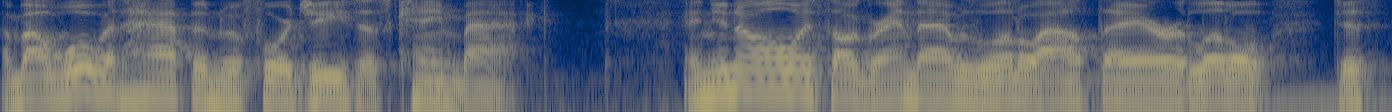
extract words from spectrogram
about what would happen before Jesus came back. And you know, I always thought Granddad was a little out there, a little just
